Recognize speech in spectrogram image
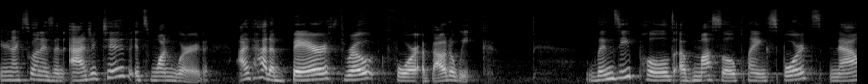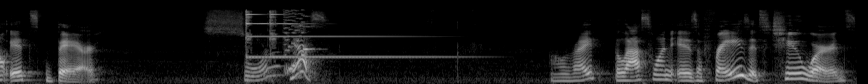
Your next one is an adjective. It's one word. I've had a bare throat for about a week. Lindsay pulled a muscle playing sports. Now it's bare. Sore. Yes. All right. The last one is a phrase. It's two words.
